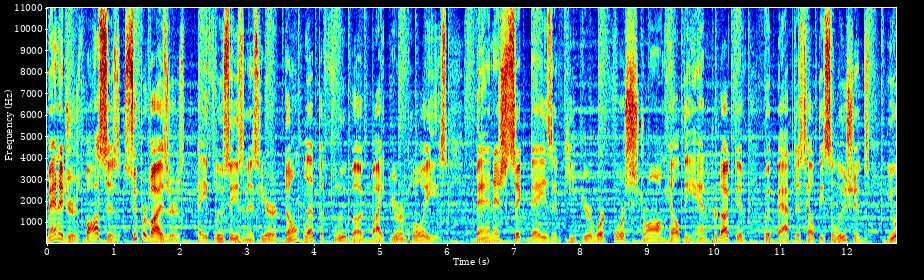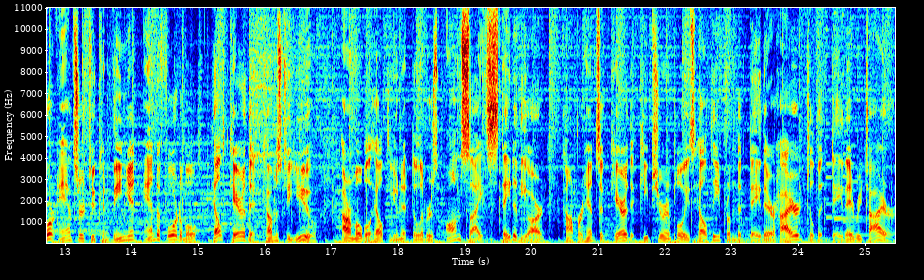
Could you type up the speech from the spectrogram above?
Managers, bosses, supervisors, hey, flu season is here. Don't let the flu bug bite your employees. Banish sick days and keep your workforce strong, healthy, and productive with Baptist Healthy Solutions, your answer to convenient and affordable health care that comes to you. Our mobile health unit delivers on site, state of the art, comprehensive care that keeps your employees healthy from the day they're hired till the day they retire.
